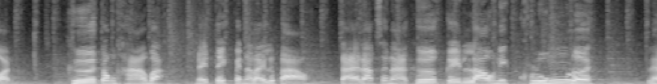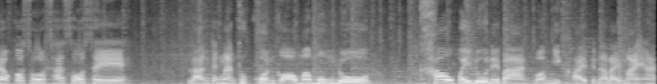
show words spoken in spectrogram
ก่อน คือต้องถามว่าในติ๊กเป็นอะไรหรือเปล่า แต่ลักษณะคือกลิ่นเหล้านี่คลุ้งเลย แล้วก็โซซัสโซเซ หลังจากนั้นทุกคนก็ออกมามุงดู เข้าไปดูในบ้านว่ามีใครเป็นอะไรไหมอ่า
